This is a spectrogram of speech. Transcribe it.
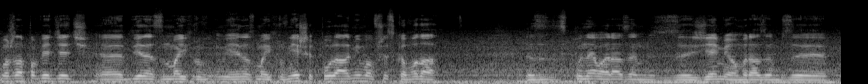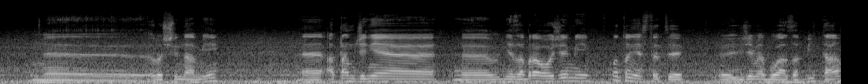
można powiedzieć, e, jeden z moich, jedno z moich równiejszych pól, ale mimo wszystko woda spłynęła razem z ziemią, razem z e, roślinami. E, a tam, gdzie nie, e, nie zabrało ziemi, no to niestety e, ziemia była zabita.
